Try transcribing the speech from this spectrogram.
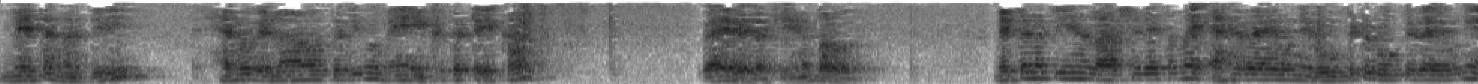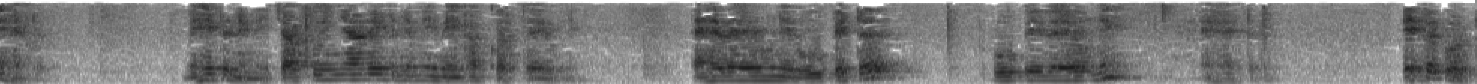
මෙතනදී හැම වෙලාවකදීම මේ එකකට එකක් වැය වෙලා තියෙන බව. මෙතන තියෙන ලක්ෂණය තමයි ඇහැ වැය වුනේ රූපෙට රූපේ වැය වුනේ ඇහැට. මෙහෙට නෙමෙයි චක්කු විඤ්ඤාණයට නෙමෙයි මේකක්වත් වැය වුනේ. ඇහැ වැය වුනේ රූපෙට රූපේ වැය වුනේ ඇහැට. එතකොට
